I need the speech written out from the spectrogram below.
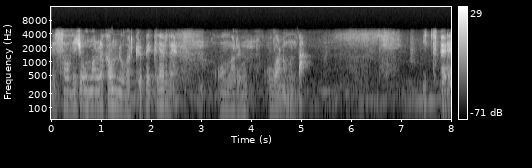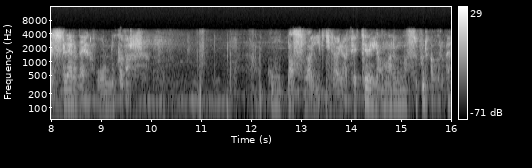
Ve sadece onlarla kalmıyorlar. Köpekler de onların kullanımında. İtperestler de ordu kadar. Kumpasla, iptilayla, fethi yanlarında sıfır kalır be.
